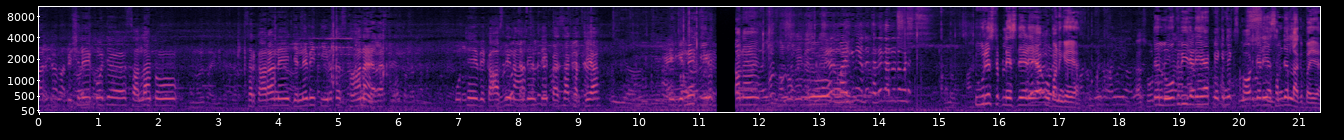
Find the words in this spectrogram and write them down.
ਪਿਛਲੇ ਕੁਝ ਸਾਲਾਂ ਤੋਂ ਸਰਕਾਰਾਂ ਨੇ ਜਿੰਨੇ ਵੀ ਤੀਰਥ ਸਥਾਨ ਹੈ ਉੱਥੇ ਵਿਕਾਸ ਦੇ ਨਾਮ ਦੇ ਉੱਤੇ ਪੈਸਾ ਖਰਚਿਆ। ਤੇ ਜਿੰਨੇ ਤੀਰਥ ਸਥਾਨ ਹੈ ਮਾਈਕ ਨਹੀਂ ਥੱਲੇ ਟੂਰਿਸਟ ਪਲੇਸ ਜਿਹੜੇ ਆ ਉਹ ਬਣ ਗਏ ਆ। ਤੇ ਲੋਕ ਵੀ ਜਿਹੜੇ ਆ ਪਿਕਨਿਕ ਸਪੌਟ ਜਿਹੜੇ ਆ ਸਮਝਣ ਲੱਗ ਪਏ ਆ।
